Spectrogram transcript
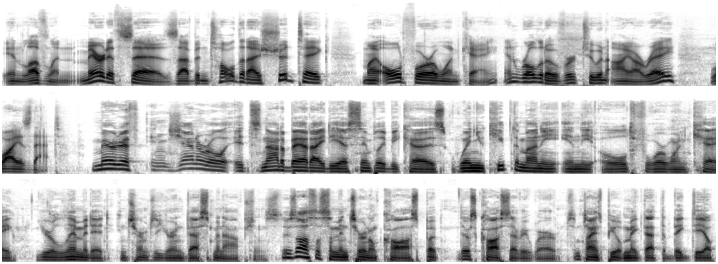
in Loveland. Meredith says, I've been told that I should take my old 401k and roll it over to an IRA. Why is that? Meredith, in general, it's not a bad idea simply because when you keep the money in the old 401k, you're limited in terms of your investment options. There's also some internal costs, but there's costs everywhere. Sometimes people make that the big deal.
